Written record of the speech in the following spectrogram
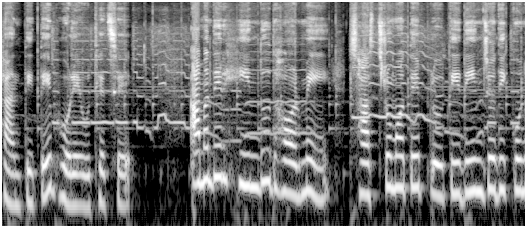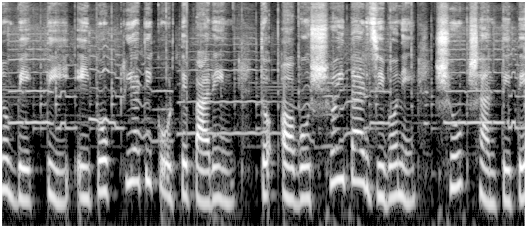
শান্তিতে ভরে উঠেছে। আমাদের হিন্দু ধর্মে শাস্ত্রমতে প্রতিদিন যদি কোনো ব্যক্তি এই প্রক্রিয়াটি করতে পারেন, তো অবশ্যই তার জীবনে সুখ শান্তিতে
